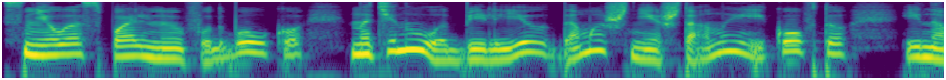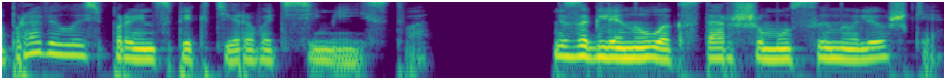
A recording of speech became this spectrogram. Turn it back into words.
Сняла спальную футболку, натянула белье, домашние штаны и кофту и направилась проинспектировать семейство. Заглянула к старшему сыну Лёшке.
